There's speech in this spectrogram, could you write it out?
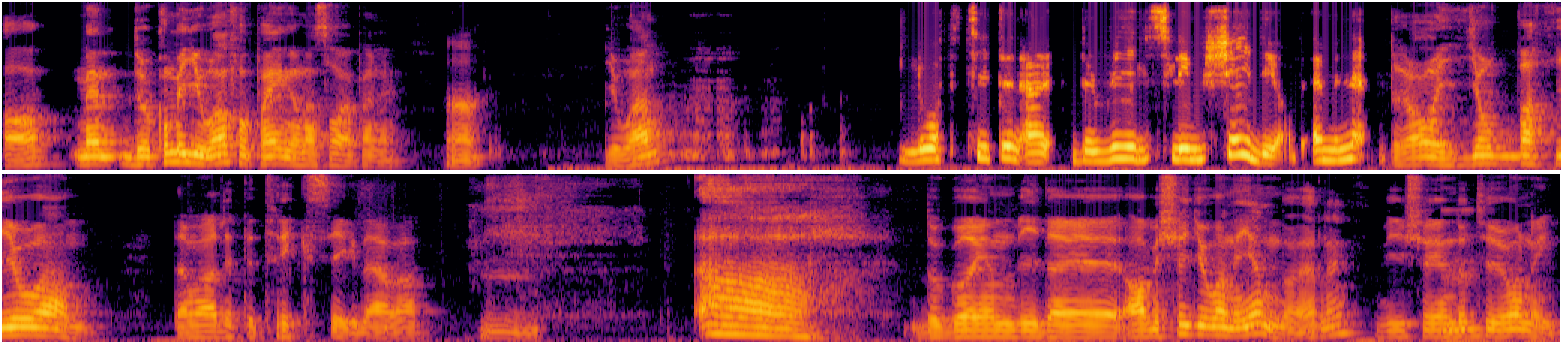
jag. Ja, men då kommer Johan få poäng om han svarar på den här. Ja. Johan, Låttiteln är The Real Slim Shady av Eminem. bra jobbat Johan! Den var lite trixig där va? Ah, då går en vidare. Ja, vi kör Johan igen då, eller? Vi kör ju ändå turordning.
